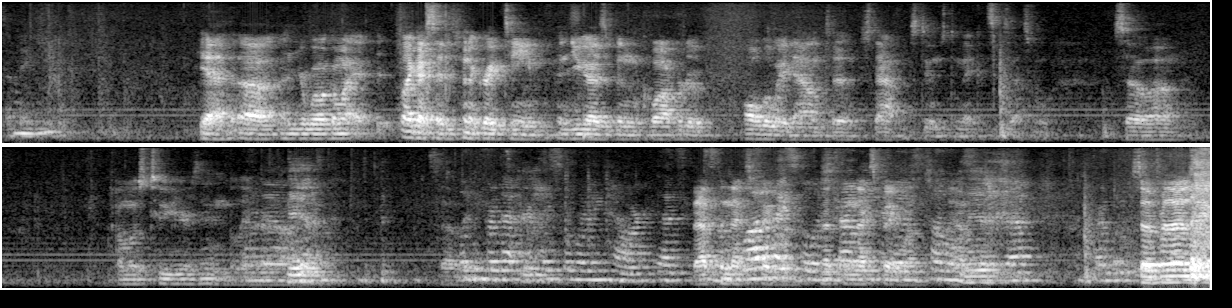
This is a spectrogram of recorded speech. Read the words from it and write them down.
so thank you. yeah, uh, and you're welcome. I, like I said, it's been a great team, and you guys have been cooperative all the way down to staff and students to make it successful. So, um, almost two years in, believe it or not. Yeah. So, Looking for that high school learning tower, that's. That's the next A lot of big high one. schoolers That's the traveling next through big those one. tunnels Yeah. that, uh, are. So for those of you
